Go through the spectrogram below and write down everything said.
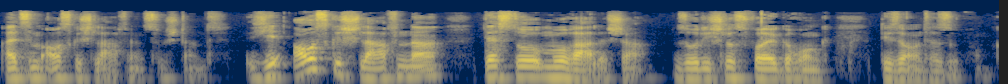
als im ausgeschlafenen Zustand. Je ausgeschlafener, desto moralischer, so die Schlussfolgerung dieser Untersuchung.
